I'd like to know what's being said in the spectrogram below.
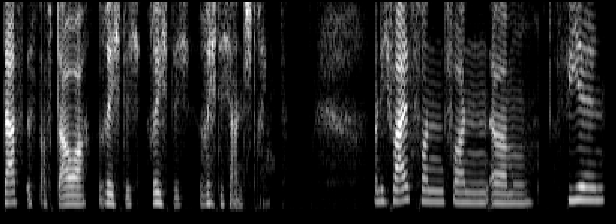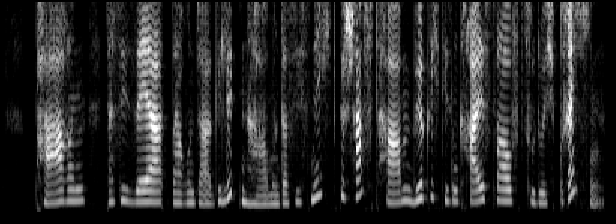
Das ist auf Dauer richtig, richtig, richtig anstrengend. Und ich weiß von, von ähm, vielen Paaren, dass sie sehr darunter gelitten haben und dass sie es nicht geschafft haben, wirklich diesen Kreislauf zu durchbrechen.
